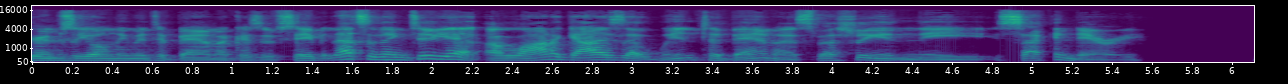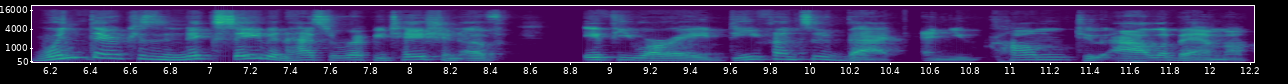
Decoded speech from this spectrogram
Grimsley only went to Bama because of Saban. That's the thing too. Yeah, a lot of guys that went to Bama, especially in the secondary, went there because Nick Saban has a reputation of if you are a defensive back and you come to Alabama,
